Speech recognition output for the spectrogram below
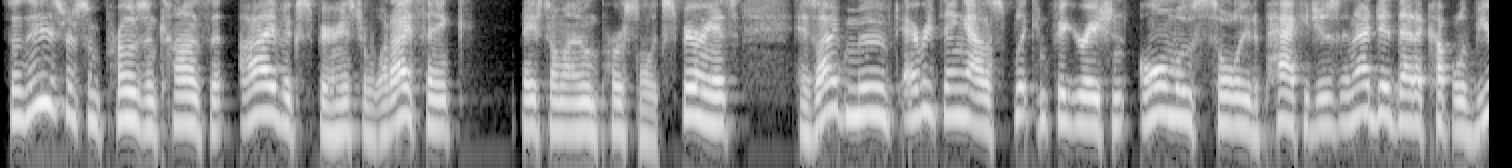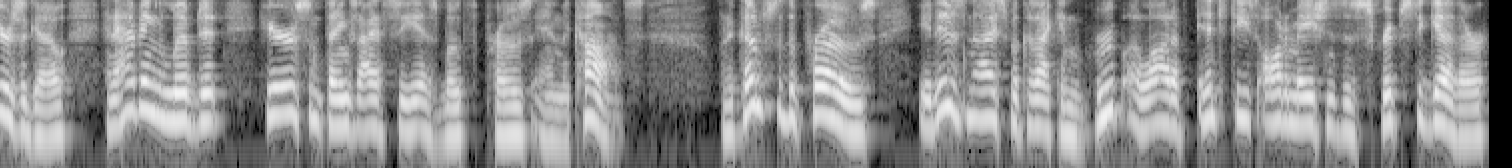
So these are some pros and cons that I've experienced or what I think based on my own personal experience as I've moved everything out of split configuration almost solely to packages, and I did that a couple of years ago, and having lived it, here are some things I see as both the pros and the cons. When it comes to the pros, it is nice because I can group a lot of entities, automations, and scripts together.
